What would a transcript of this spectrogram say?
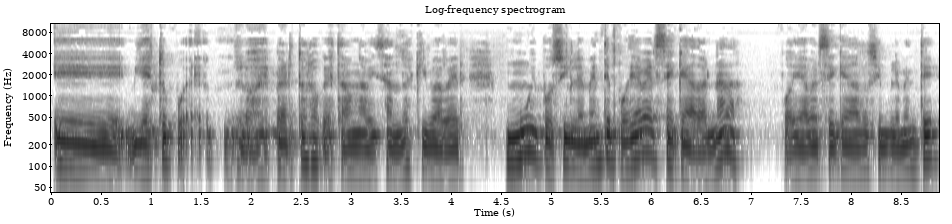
Eh, y esto, pues, los expertos lo que estaban avisando es que iba a haber, muy posiblemente, podía haberse quedado en nada, podía haberse quedado simplemente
